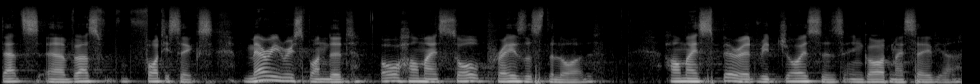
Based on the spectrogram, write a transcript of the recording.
That's uh, verse 46. Mary responded, Oh, how my soul praises the Lord, how my spirit rejoices in God my Savior.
